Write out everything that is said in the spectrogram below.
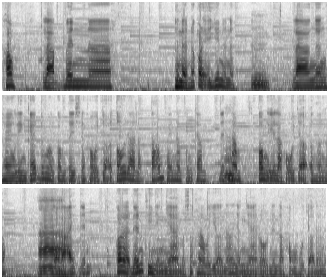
không là bên uh, đây này nó có để dưới này nè ừ. Là ngân hàng liên kết đúng không? Công ty sẽ hỗ trợ tối đa là 8,5% đến Ừ. năm. Có nghĩa là hỗ trợ ân hạn gốc. Và à lãi đến có là đến khi nhận nhà mà shop house bây giờ nó nhận nhà rồi nên là không có hỗ trợ nữa nè.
